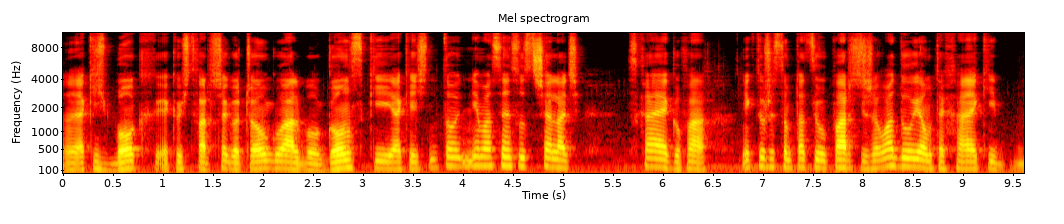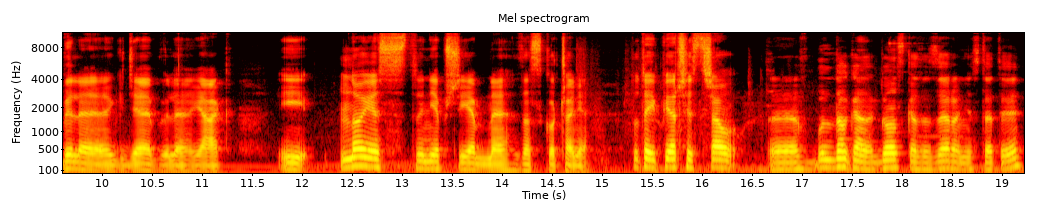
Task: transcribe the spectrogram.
e, jakiś bok jakiegoś twardszego czołgu albo gąski jakieś, no to nie ma sensu strzelać z haeków, a niektórzy są tacy uparci, że ładują te haeki byle gdzie, byle jak i no jest nieprzyjemne zaskoczenie. Tutaj pierwszy strzał e, w Bulldoga gąska ze zero niestety.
